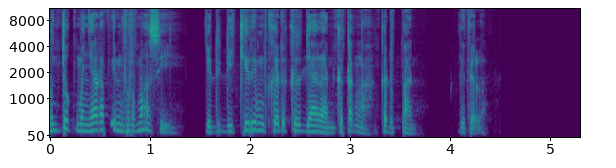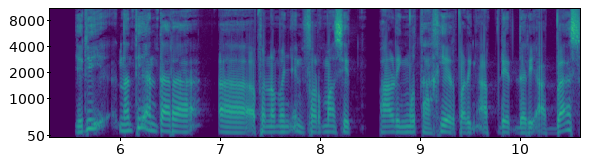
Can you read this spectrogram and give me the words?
untuk menyerap informasi. Jadi dikirim ke, ke jalan ke tengah ke depan gitu loh jadi nanti antara uh, apa namanya informasi paling mutakhir, paling update dari Abbas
